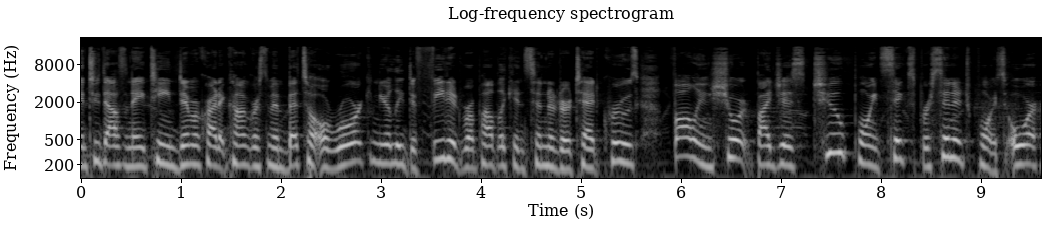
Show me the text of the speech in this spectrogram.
In 2018, Democratic Congressman Beto O'Rourke nearly defeated Republican Senator Ted Cruz, falling short by just 2.6 percentage points, or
